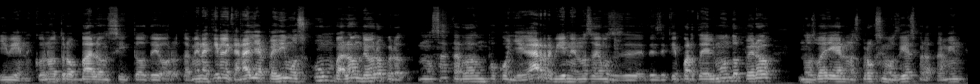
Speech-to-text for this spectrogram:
Y bien, con otro baloncito de oro. También aquí en el canal ya pedimos un balón de oro, pero nos ha tardado un poco en llegar. Viene, no sabemos desde, qué parte del mundo, pero nos va a llegar en los próximos días para también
